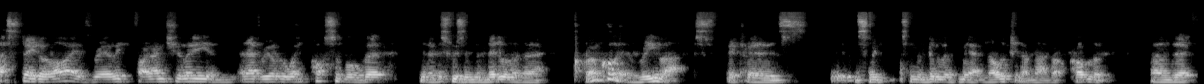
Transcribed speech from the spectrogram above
I stayed alive, really, financially and, and every other way possible. But you know, this was in the middle of a I won't call it a relapse because it's in, it's in the middle of me acknowledging I've now got a problem and that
